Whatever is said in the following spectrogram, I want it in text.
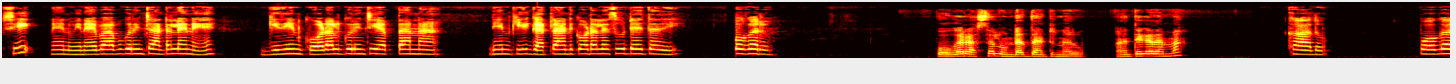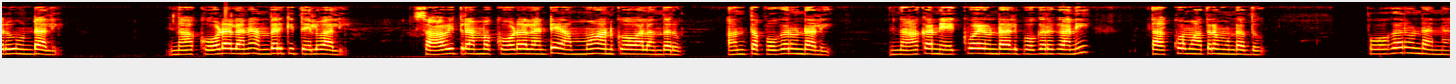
సి నేను వినయ్ బాబు గురించి అంటలేనే. గిదీని కోడల గురించి చెప్తానా దీనికి గట్లాంటి కోడలే సూట్ అవుతుంది. పొగరు. పొగరు అస్సలు ఉండద్దు అంటున్నారు. అంతే కదమ్మా? కాదు. పొగరు ఉండాలి. నా కోడలని అందరికీ తెలవాలి. సావిత్రమ్మ కోడలంటే అమ్మో అనుకోవాలి అందరూ. అంత పొగరు ఉండాలి నాకన్నా ఎక్కువ ఉండాలి పొగరు కానీ తక్కువ మాత్రం ఉండద్దు. పొగరు ఉండన్నా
